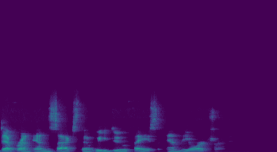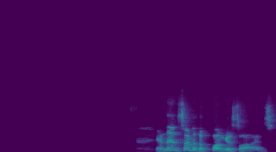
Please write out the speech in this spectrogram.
different insects that we do face in the orchard. And then some of the fungicides.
